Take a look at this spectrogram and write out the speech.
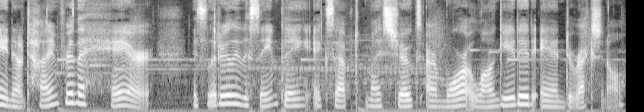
Okay, now time for the hair. It's literally the same thing except my strokes are more elongated and directional.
